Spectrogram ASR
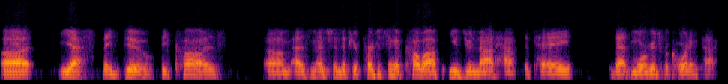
Uh, yes, they do, because um, as mentioned, if you're purchasing a co-op, you do not have to pay that mortgage recording tax.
